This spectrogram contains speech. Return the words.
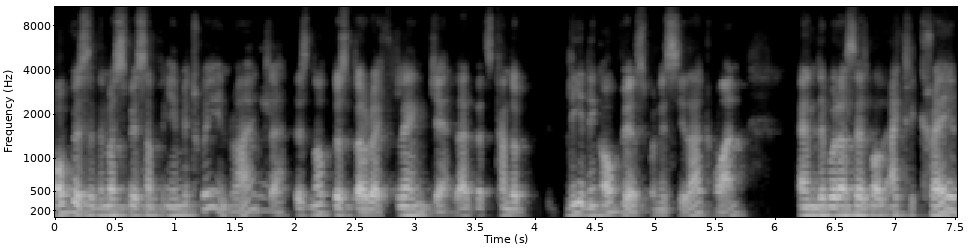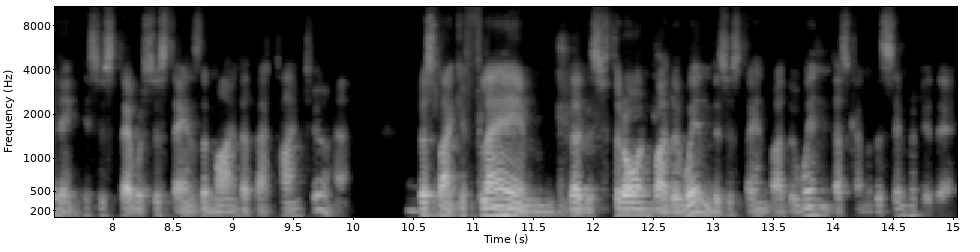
Obviously, there must be something in between, right? Yeah. There's not this direct link. Yeah, that, that's kind of bleeding obvious when you see that one. And the Buddha says, well, actually, craving is just what sustains the mind at that time, too. Just like a flame that is thrown by the wind is sustained by the wind. That's kind of the simile there.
